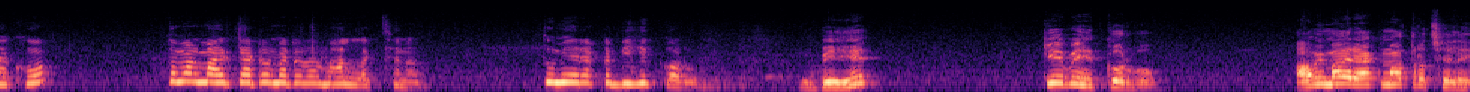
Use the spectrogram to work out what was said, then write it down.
দেখো তোমার মায়ের ক্যাটর ম্যাটর আর ভালো লাগছে না। তুমি এর একটা বিহিত করো। বিহিত? কি বিহিত করব? আমি মায়ের একমাত্র ছেলে।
